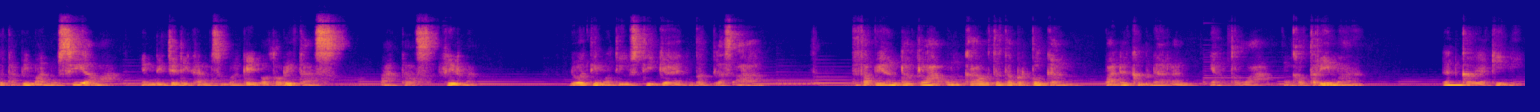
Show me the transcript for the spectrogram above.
tetapi manusialah yang dijadikan sebagai otoritas atas firman. 2 Timotius 3 ayat 14a Tetapi hendaklah engkau tetap berpegang pada kebenaran yang telah engkau terima dan engkau yakini.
